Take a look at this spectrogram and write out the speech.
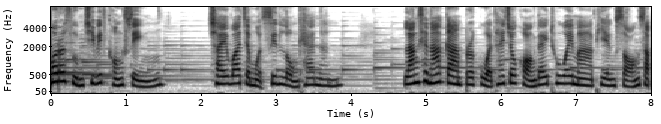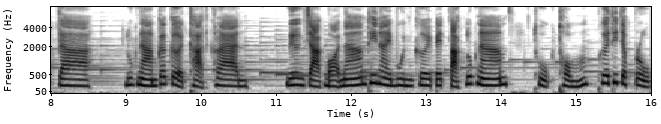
มรสุมชีวิตของสิงห์ใช่ว่าจะหมดสิ้นลงแค่นั้น หลังชนะการประกวดให้เจ้าของได้ถ้วยมาเพียงสองสัปดาห์ ลูกน้ำก็เกิดขาดแคลน เนื่องจากบ่อน้ำที่นายบุญเคยไปตักลูกน้ำถูกถมเพื่อที่จะปลูก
